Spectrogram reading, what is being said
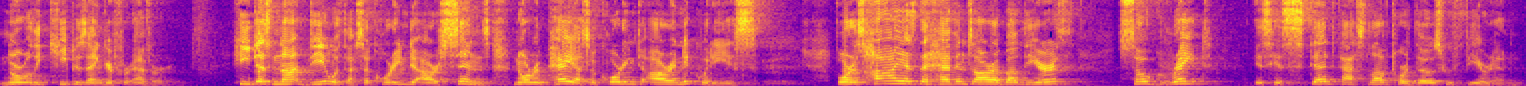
nor will he keep his anger forever. He does not deal with us according to our sins, nor repay us according to our iniquities. For as high as the heavens are above the earth, so great is his steadfast love toward those who fear him.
